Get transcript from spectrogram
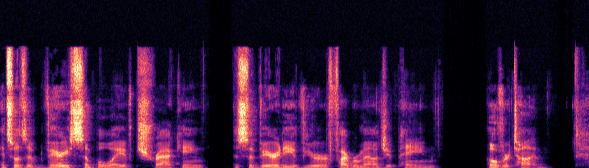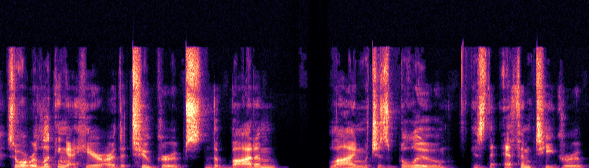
And so it's a very simple way of tracking the severity of your fibromyalgia pain over time. So, what we're looking at here are the two groups. The bottom line, which is blue, is the FMT group,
